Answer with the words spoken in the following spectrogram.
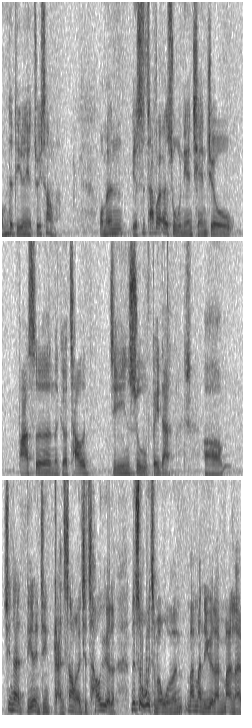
我们的敌人也追上了。我们也是差不多二十五年前就发射那个超级音速飞弹，啊，现在敌人已经赶上了，而且超越了。那时候为什么我们慢慢的越来慢来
